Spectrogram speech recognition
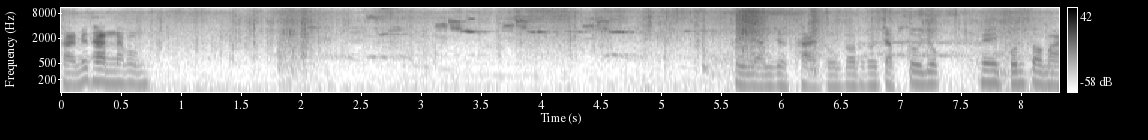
ถ่ายไม่ทันนะครับผมพยายามจะถ่ายตรงตอนเขาจับโซยกให้พ้นต่อไม้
